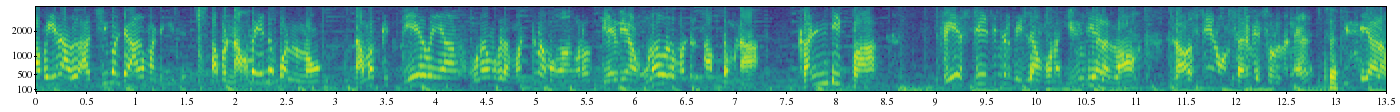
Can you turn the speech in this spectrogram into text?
அப்ப என்ன அது அச்சீவ்மெண்டே ஆக மாட்டேங்குது. அப்ப நம்ம என்ன பண்ணணும்? நமக்கு தேவையான உணவுகளை மட்டும் நம்ம வாங்கணும். தேவையான உணவுகளை மட்டும் சாப்பிட்டோம்னா கண்டிப்பா வேஸ்டேஜ்ங்கிறது இல்லாம போனா இந்தியால லாஸ்ட் இயர் ஒரு சர்வே சொல்லுதுங்க. இந்தியால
